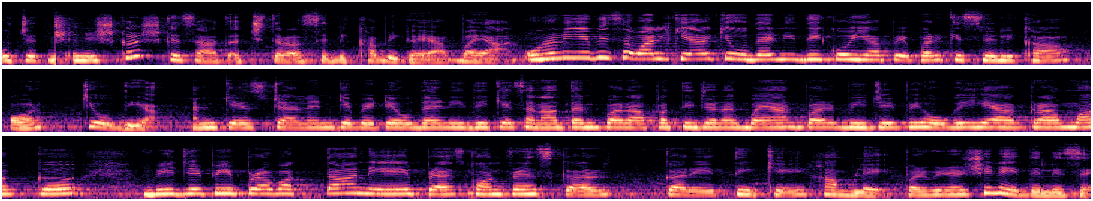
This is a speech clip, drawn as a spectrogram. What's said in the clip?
उचित निष्कर्ष के साथ अच्छी तरह से लिखा भी गया बयान। उन्होंने ये भी सवाल किया कि उदय निधि को यह पेपर किसने लिखा और क्यों दिया? एम के स्टैलिन के बेटे उदय निधि के सनातन पर आपत्तिजनक बयान पर बीजेपी हो गई है आक्रामक। बीजेपी प्रवक्ता ने प्रेस कॉन्फ्रेंस कर, करे तीखे हमले। परवीन सिंह नई दिल्ली से।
